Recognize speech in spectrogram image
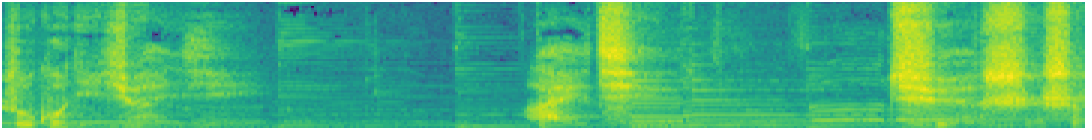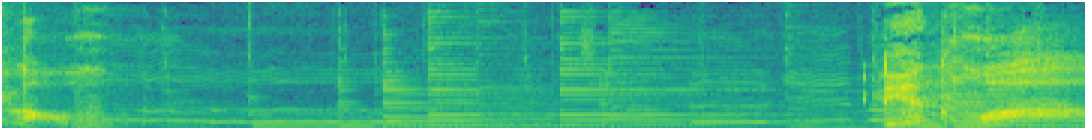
如果你愿意，爱情确实是老虎。莲花。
